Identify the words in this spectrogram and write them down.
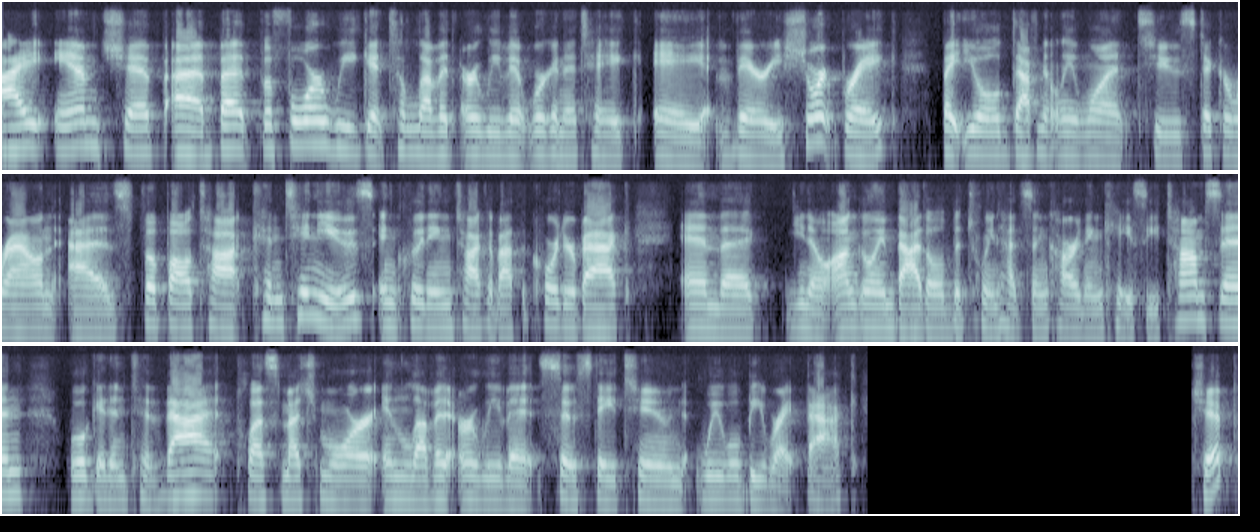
I am Chip. Uh, but before we get to love it or leave it, we're going to take a very short break. But you'll definitely want to stick around as football talk continues, including talk about the quarterback and the you know ongoing battle between Hudson Card and Casey Thompson. We'll get into that plus much more in Love It or Leave It. So stay tuned. We will be right back. Chip,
